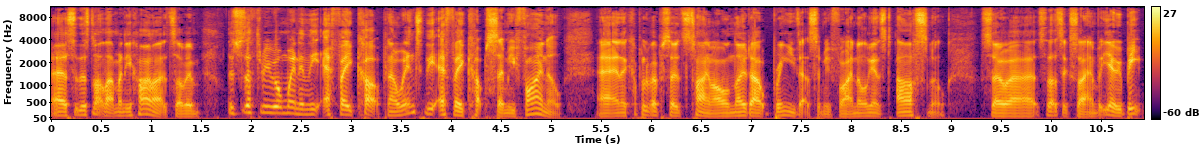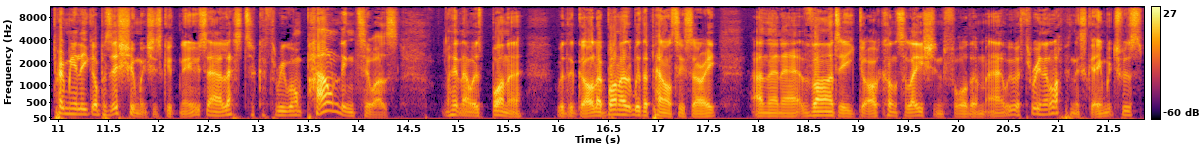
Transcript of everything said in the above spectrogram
Uh, so there's not that many highlights of him. This was a 3 1 win in the FA Cup. Now we're into the FA Cup semi final. Uh, in a couple of episodes' time, I will no doubt bring you that semi final against Arsenal. So, uh, so that's exciting. But yeah, we beat Premier League opposition, which is good news. Uh, Leicester took a 3 1 pounding to us. I think that was Bonner with the goal. Uh, Bonner with the penalty, sorry. And then uh, Vardy got a consolation for them. Uh, we were 3 0 up in this game, which was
